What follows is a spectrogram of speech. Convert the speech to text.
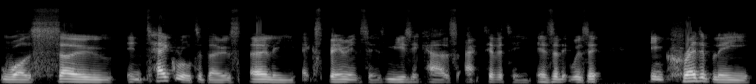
was so integral to those early experiences, music as activity, is that it was incredibly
